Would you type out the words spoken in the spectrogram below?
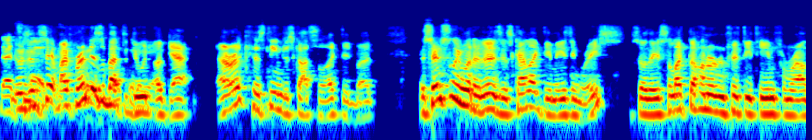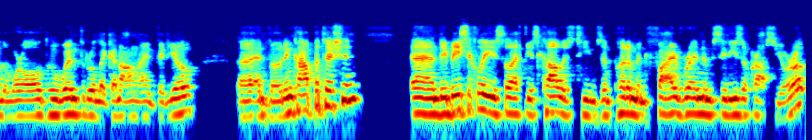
That's it was nuts. insane. My friend is about to do it again. Eric, his team just got selected, but essentially what it is it's kind of like the Amazing Race. So they select 150 teams from around the world who went through like an online video uh, and voting competition, and they basically select these college teams and put them in five random cities across Europe.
